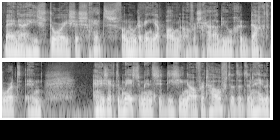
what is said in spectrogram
bijna historische schets van hoe er in Japan over schaduw gedacht wordt. En hij zegt: De meeste mensen die zien over het hoofd dat het een hele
